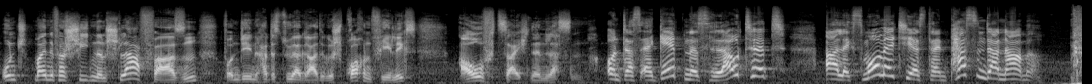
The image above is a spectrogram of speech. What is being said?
und meine verschiedenen Schlafphasen, von denen hattest du ja gerade gesprochen, Felix, aufzeichnen lassen. Und das Ergebnis lautet, Alex Murmeltier ist ein passender Name.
